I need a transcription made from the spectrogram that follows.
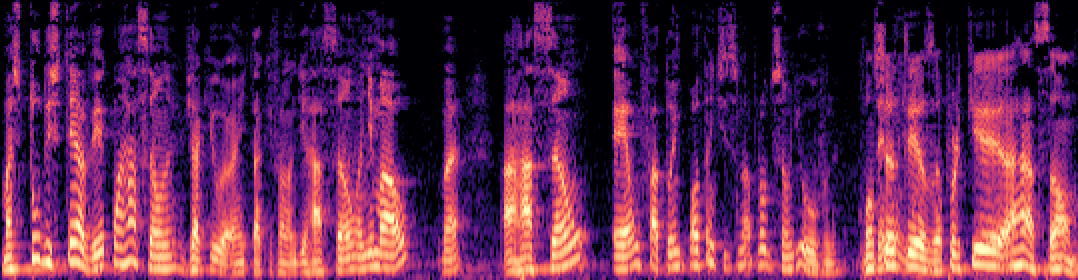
Mas tudo isso tem a ver com a ração, né? Já que a gente está aqui falando de ração animal, né? A ração é um fator importantíssimo na produção de ovo, né? com certeza, porque a ração,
